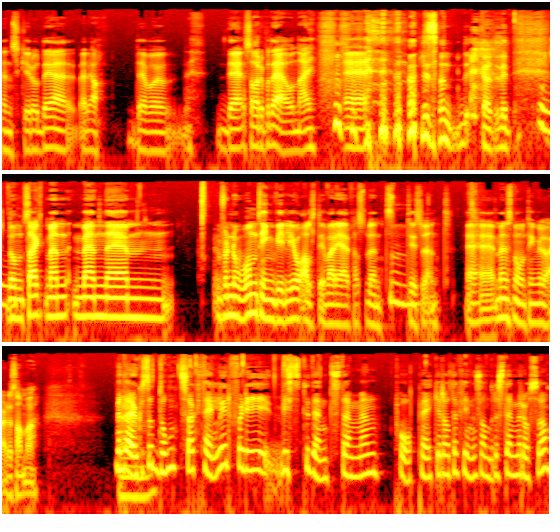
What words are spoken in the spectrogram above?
ønsker, og det Eller ja, det var jo det, Svaret på det er jo nei. Eh, det var liksom, kanskje litt mm. dumt sagt, men, men eh, for noen ting vil jo alltid variere fra student mm. til student, eh, mens noen ting vil være det samme. Men det er jo ikke så dumt sagt heller, fordi hvis studentstemmen påpeker at det finnes andre stemmer også,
